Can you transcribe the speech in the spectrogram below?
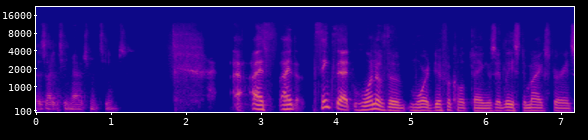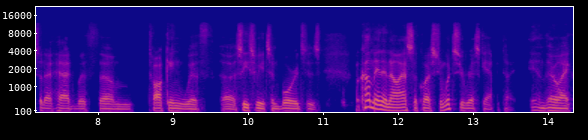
as IT management teams. I I think that one of the more difficult things, at least in my experience that I've had with um, talking with uh, C suites and boards, is I'll come in and I'll ask the question, "What's your risk appetite?" And they're like,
